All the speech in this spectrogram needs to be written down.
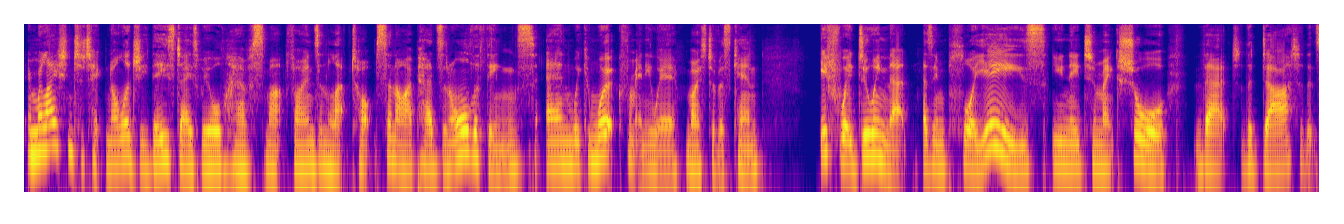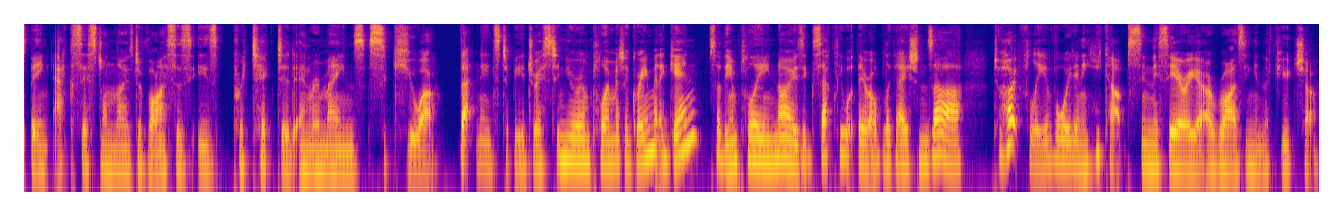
In relation to technology, these days we all have smartphones and laptops and iPads and all the things, and we can work from anywhere, most of us can. If we're doing that as employees, you need to make sure that the data that's being accessed on those devices is protected and remains secure. That needs to be addressed in your employment agreement again, so the employee knows exactly what their obligations are to hopefully avoid any hiccups in this area arising in the future.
